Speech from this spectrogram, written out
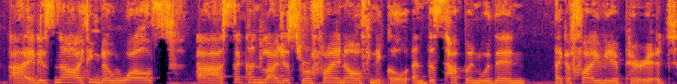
Uh, it is now, I think, the world's uh, second largest refiner of nickel, and this happened within like a five year period.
